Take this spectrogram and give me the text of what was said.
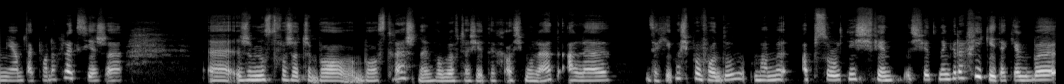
miałam taką refleksję, że, że mnóstwo rzeczy było, było strasznych w ogóle w czasie tych ośmiu lat, ale z jakiegoś powodu mamy absolutnie święt, świetne grafiki, tak jakby,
